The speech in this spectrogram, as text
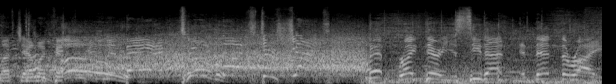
left jab like oh! Bang! Two monster shots! Right there. You see that? And then the right.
